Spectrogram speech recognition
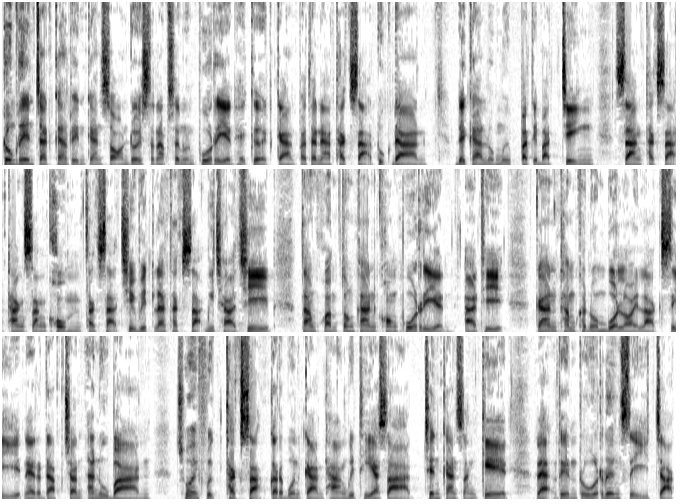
โรงเรียนจัดการเรียนการสอนโดยสนับสนุนผู้เรียนให้เกิดการพัฒนาทักษะทุกด้าน โดยการลงมือปฏิบัติจริง สร้างทักษะทางสังคม ทักษะชีวิตและทักษะวิชาชีพ ตามความต้องการของผู้เรียน อาทิ การทำขนมบัวลอยหลากสีในระดับชั้นอนุบาล ช่วยฝึกทักษะกระบวนการทางวิทยาศาสตร์ เช่น การสังเกต และเรียนรู้เรื่องสีจาก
